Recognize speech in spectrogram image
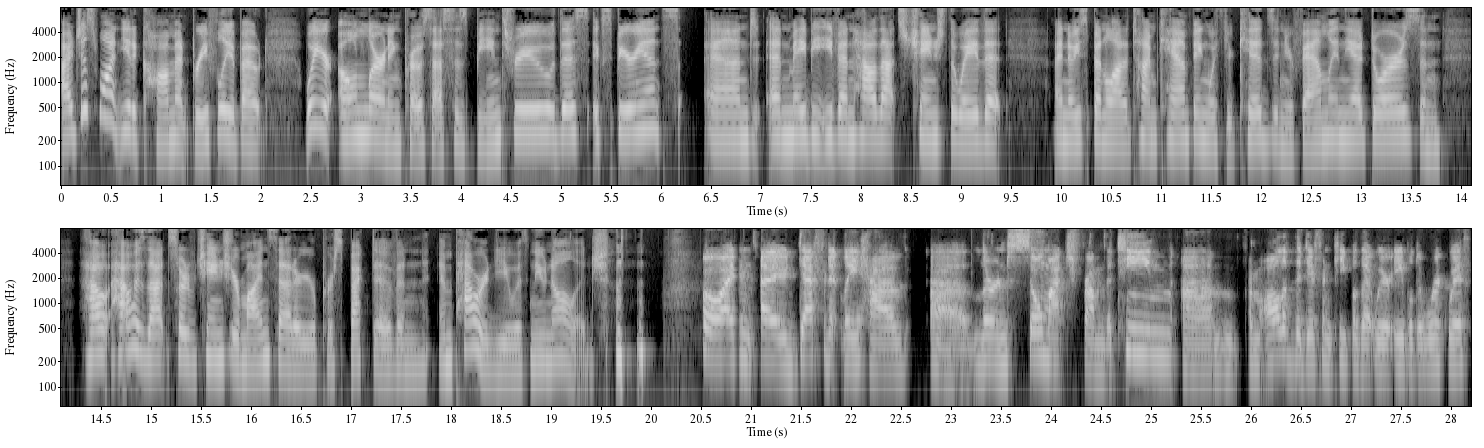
I just want you to comment briefly about what your own learning process has been through this experience and and maybe even how that's changed the way that I know you spend a lot of time camping with your kids and your family in the outdoors and how how has that sort of changed your mindset or your perspective and empowered you with new knowledge? oh, I I definitely have uh, learned so much from the team, um, from all of the different people that we are able to work with.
